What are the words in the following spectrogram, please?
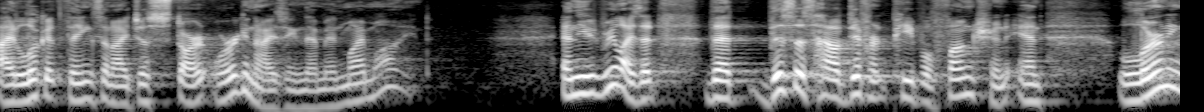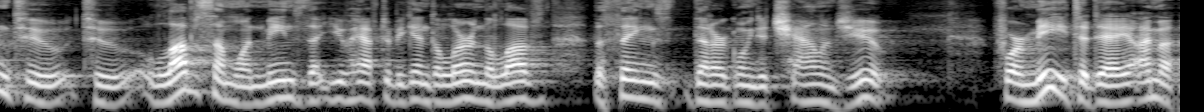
I look at things and I just start organizing them in my mind. And you realize that, that this is how different people function. And learning to, to love someone means that you have to begin to learn the love, the things that are going to challenge you. For me today, I'm a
